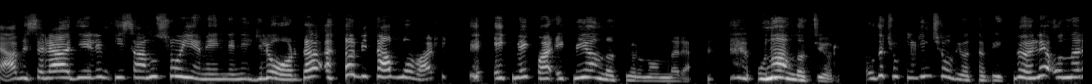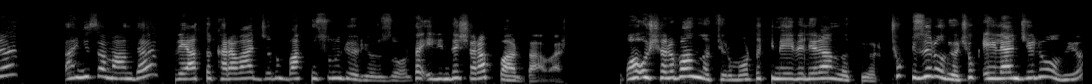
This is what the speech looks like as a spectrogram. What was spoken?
Ya mesela diyelim İsa'nın son yemeğiyle ilgili orada bir tablo var. Ekmek var, ekmeği anlatıyorum onlara. Unu anlatıyorum. O da çok ilginç oluyor tabii ki. Böyle onlara aynı zamanda veyahut da Caravaggio'nun baklusunu görüyoruz orada. Elinde şarap bardağı var. O, o şarabı anlatıyorum, oradaki meyveleri anlatıyorum. Çok güzel oluyor, çok eğlenceli oluyor.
